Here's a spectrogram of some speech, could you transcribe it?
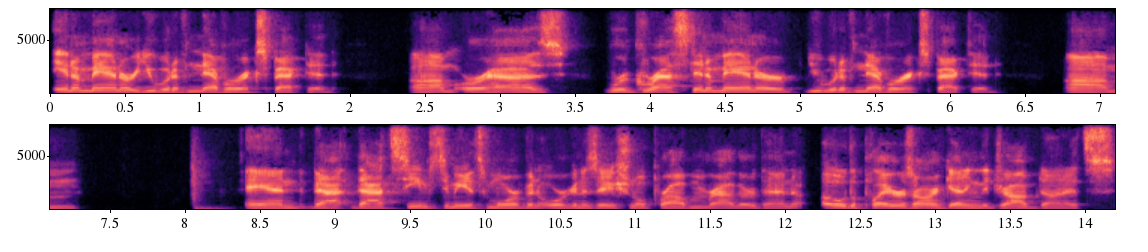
in a manner you would have never expected, um, or has regressed in a manner you would have never expected. Um, and that that seems to me it's more of an organizational problem rather than oh the players aren't getting the job done. It's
